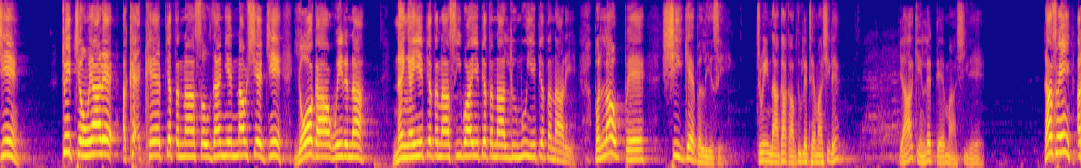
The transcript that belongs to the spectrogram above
ခြင်းတွေ့ကြုံရတဲ့အခက်အခဲပြဿနာစုံစမ်းခြင်းနှောက်ယှက်ခြင်းယောဂဝေဒနာနိုင်ငံရေးပြဿနာစီးပွားရေးပြဿနာလူမှုရေးပြဿနာတွေဘလောက်ပဲရှိခဲ့ပါလေစေ ကျွေးနာကကဘာလို့လက်ထဲမှာရှိလဲဘုရားခင်လက်ထဲမှာရှိတယ်ဒါဆိုရင်အ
